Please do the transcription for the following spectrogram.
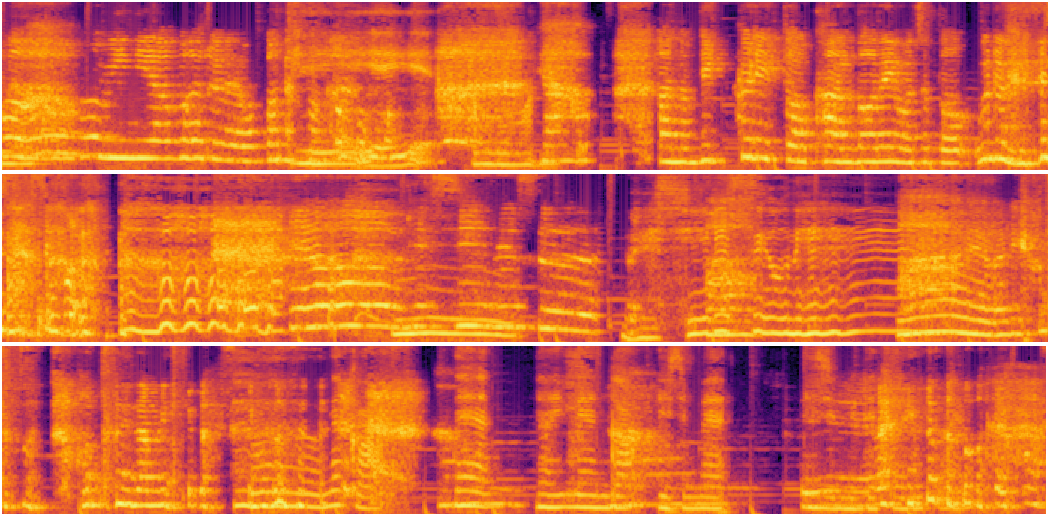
あ、もう身に余るお言葉。いえいえいえ、とんでもない。あの、びっくりと感動で今ちょっとうるうるしてしまって。いやー、嬉しいです。嬉しいですよね。はい、ありがとうございます。本当に涙が。なんか、ね、内面がいじめにじみ出てる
